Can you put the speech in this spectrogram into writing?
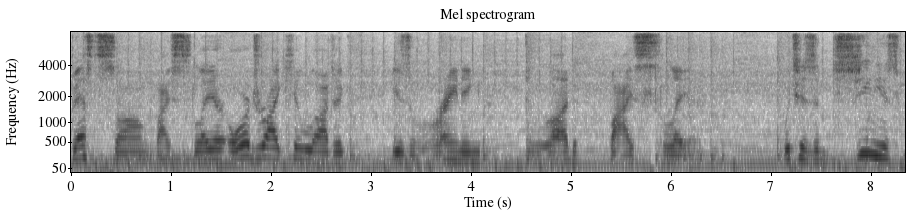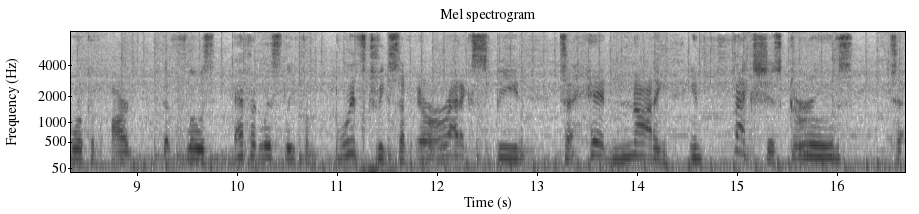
best song by Slayer or Dry Kill Logic is Raining Blood by Slayer, which is a genius work of art that flows effortlessly from blitzkrieks of erratic speed to head nodding, infectious grooves to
